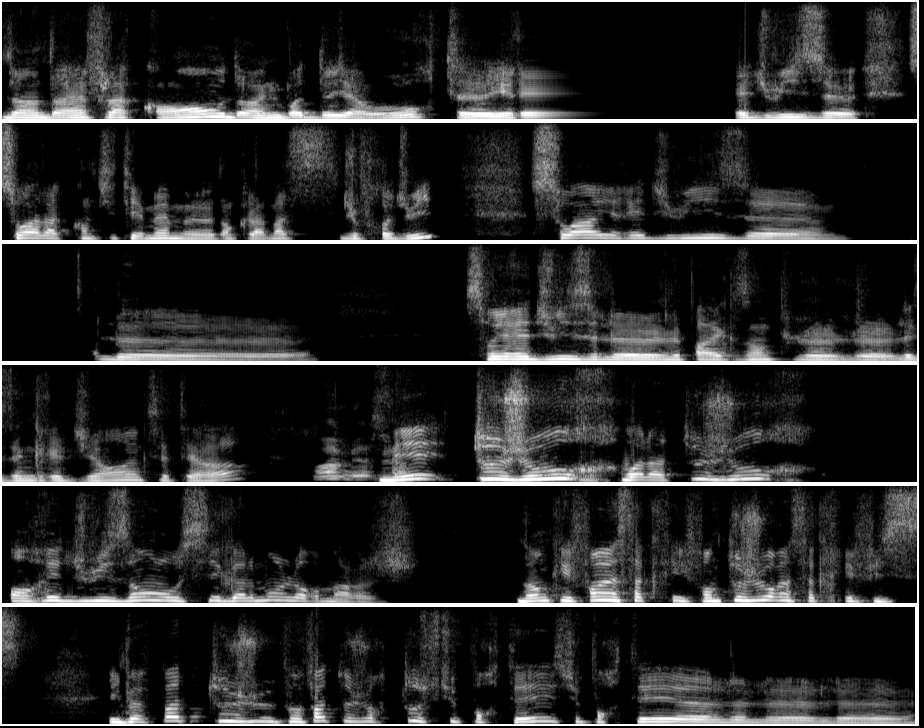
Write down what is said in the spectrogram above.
dans, dans, un flacon ou dans une boîte de yaourt. Ils réduisent euh, soit la quantité même, euh, donc la masse du produit, soit ils réduisent euh, le, soit ils réduisent le, le par exemple le, les ingrédients, etc. Ouais, Mais toujours, voilà, toujours en réduisant aussi également leur marge. Donc ils font, un sacri ils font toujours un sacrifice. Ils ne peuvent pas toujours, peuvent pas toujours tout supporter, supporter le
